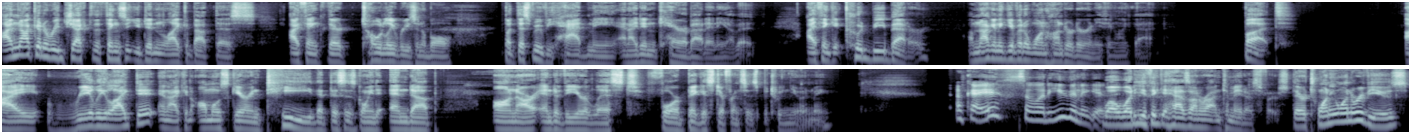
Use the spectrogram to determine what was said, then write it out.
I'm not going to reject the things that you didn't like about this. I think they're totally reasonable. But this movie had me, and I didn't care about any of it. I think it could be better. I'm not going to give it a 100 or anything like that. But I really liked it, and I can almost guarantee that this is going to end up on our end of the year list for biggest differences between you and me. Okay, so what are you gonna give? Well, what do you think it has on Rotten Tomatoes first? There are 21 reviews,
